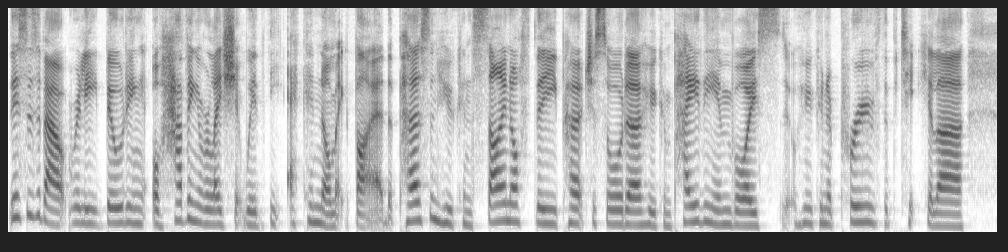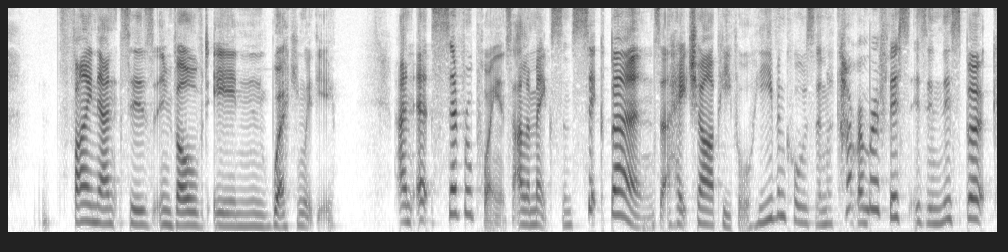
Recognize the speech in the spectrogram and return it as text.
This is about really building or having a relationship with the economic buyer, the person who can sign off the purchase order, who can pay the invoice, who can approve the particular finances involved in working with you. And at several points, Alan makes some sick burns at HR people. He even calls them, I can't remember if this is in this book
